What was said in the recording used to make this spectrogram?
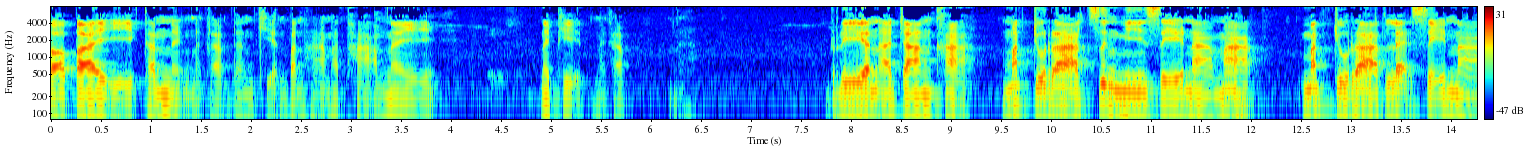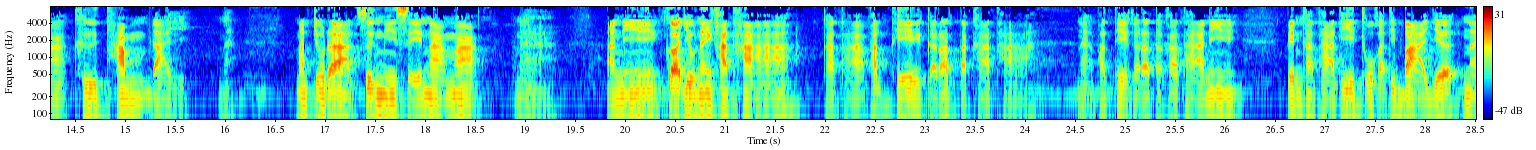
ต่อไปอีกท่านหนึ่งนะครับ ท่านเขียนปัญหามาถามในในเพจนะครับ เรียนอาจารย์ค่ะ มัจจุราชซึ่งมีเสนามาก มัจจุราชและเสนาคือธรรมใดนะมัจจุราชซึ่งมีเสนามากนะอันนี้ก็อยู่ในคาถาคาถาพัทเทกรัตตคาถานะพัทเทกรัตตคาถานี้เป็นคาถาที่ถูกอธิบายเยอะใน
